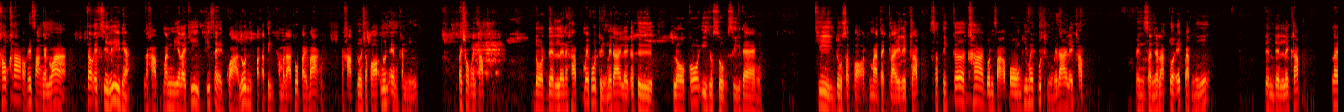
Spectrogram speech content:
คร่าวๆให้ฟังกันว่าเจ้า X Series เนี่ยนะครับมันมีอะไรที่พิเศษกว่ารุ่นปกติธรรมดาทั่วไปบ้างนะครับโดยเฉพาะรุ่น M คันนี้ ไปชมกันครับ โดดเด่นเลยนะครับ ไม่พูดถึงไม่ได้เลยก็คือโลโก้ Isuzu สีแดง ที่ดูสปอร์ตมาแต่ไกลเลยครับ สติกเกอร์คาดบนฝากระโปรงที่ไม่พูดถึงไม่ได้เลยครับ เป็นสัญลักษณ์ตัว X แบบนี้ เด่นๆเลยครับ และ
